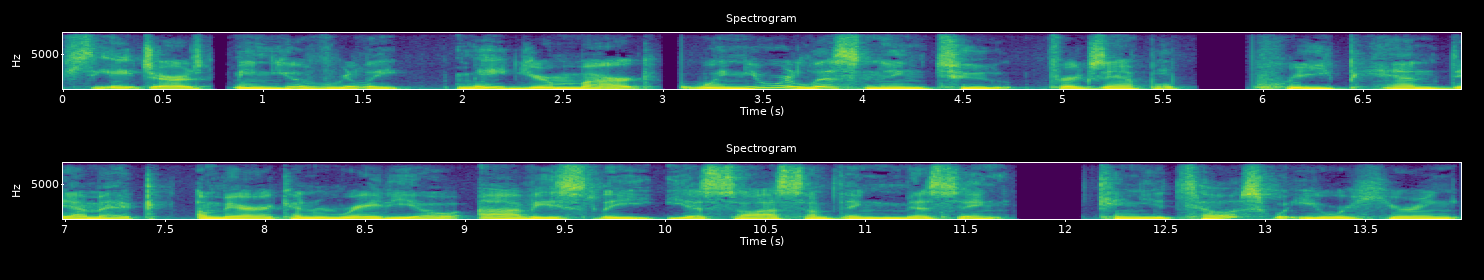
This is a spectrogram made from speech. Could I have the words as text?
CHRs. I mean, you have really made your mark. When you were listening to, for example, pre pandemic American radio, obviously you saw something missing. Can you tell us what you were hearing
